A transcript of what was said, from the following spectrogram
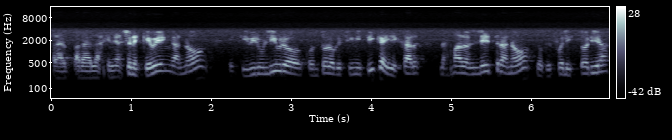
para, las generaciones que vengan, ¿no? Escribir un libro con todo lo que significa y dejar plasmado en letra, ¿no? Lo que fue la historia,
